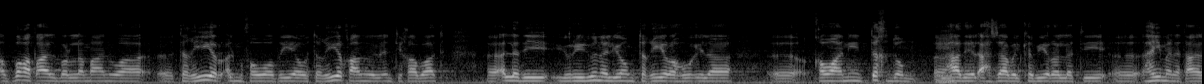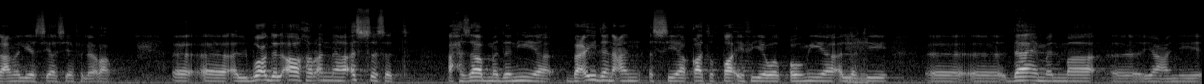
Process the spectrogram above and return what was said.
الضغط على البرلمان وتغيير المفوضية وتغيير قانون الانتخابات الذي يريدون اليوم تغييره إلى قوانين تخدم هذه الأحزاب الكبيرة التي هيمنت على العملية السياسية في العراق آه، آه، البعد الآخر أنها أسست أحزاب مدنية بعيدا عن السياقات الطائفية والقومية التي آه، دائما ما يعني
